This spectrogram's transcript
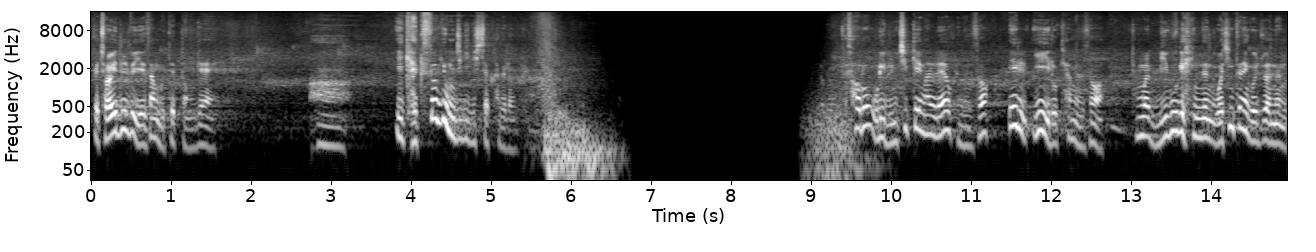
그러니까 저희들도 예상 못했던 게, 아, 이 객석이 움직이기 시작하더라고요. 서로 우리 눈치 게임 할래요? 그러면서 1, 2 이렇게 하면서 정말 미국에 있는 워싱턴에 거주하는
